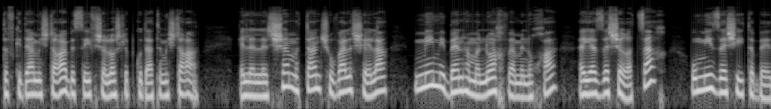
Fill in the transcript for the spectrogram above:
תפקידי המשטרה בסעיף 3 לפקודת המשטרה, אלא לשם מתן תשובה לשאלה מי מבין המנוח והמנוחה היה זה שרצח ומי זה שהתאבד.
